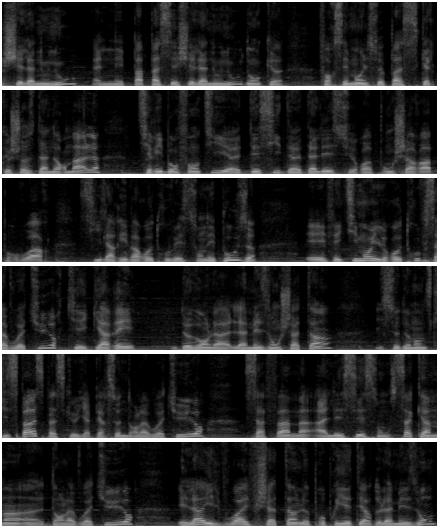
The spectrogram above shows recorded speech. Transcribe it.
chez la nounou. Elle n'est pas passée chez la nounou, donc forcément il se passe quelque chose d'anormal. Thierry Bonfanti décide d'aller sur Pontcharrat pour voir s'il arrive à retrouver son épouse. Et effectivement, il retrouve sa voiture qui est garée devant la, la maison Châtain. Il se demande ce qui se passe parce qu'il n'y a personne dans la voiture. Sa femme a laissé son sac à main euh, dans la voiture. Et là, il voit F. Chatin, le propriétaire de la maison,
